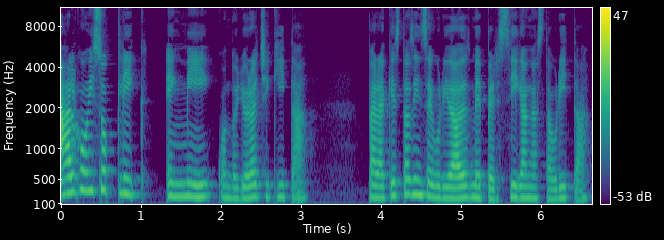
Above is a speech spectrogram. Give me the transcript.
algo hizo clic en mí cuando yo era chiquita para que estas inseguridades me persigan hasta ahorita.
